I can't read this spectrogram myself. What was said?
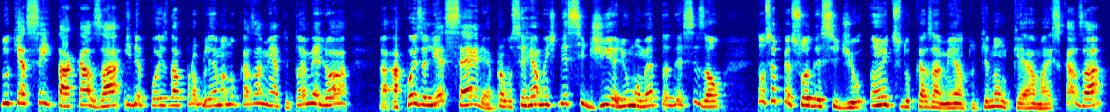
do que aceitar casar e depois dar problema no casamento. Então é melhor, a, a coisa ali é séria, é para você realmente decidir ali o momento da decisão. Então, se a pessoa decidiu antes do casamento que não quer mais casar,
